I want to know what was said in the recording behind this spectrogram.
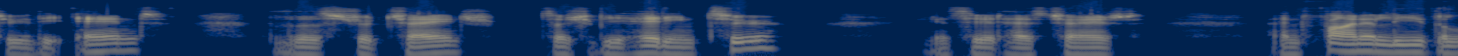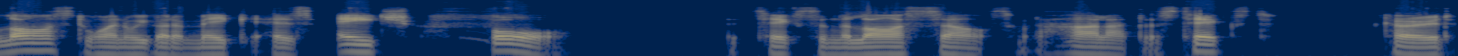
to the end. This should change. So it should be heading 2. You can see it has changed. And finally, the last one we got to make as H4. The text in the last cell. So I'm going to highlight this text, code,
